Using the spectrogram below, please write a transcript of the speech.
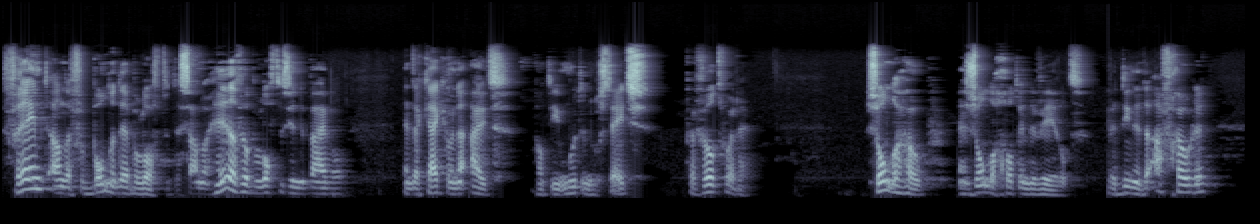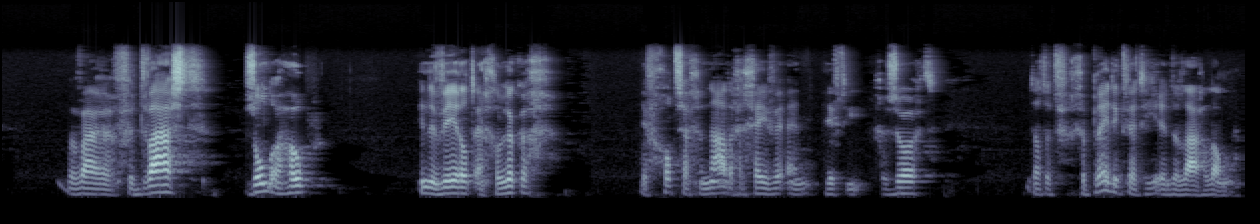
Vreemd aan de verbonden der belofte. Er staan nog heel veel beloftes in de Bijbel. En daar kijken we naar uit. Want die moeten nog steeds vervuld worden. Zonder hoop en zonder God in de wereld. We dienen de afgoden. We waren verdwaasd, zonder hoop in de wereld. En gelukkig heeft God zijn genade gegeven en heeft hij gezorgd dat het gepredikt werd hier in de lage landen.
